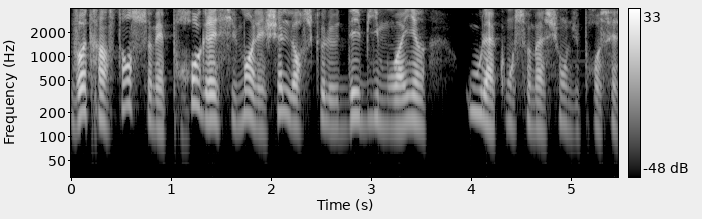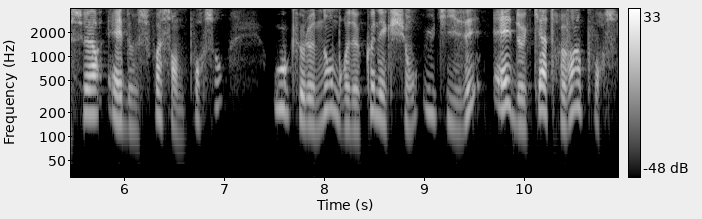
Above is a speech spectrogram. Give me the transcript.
votre instance se met progressivement à l'échelle lorsque le débit moyen ou la consommation du processeur est de 60% ou que le nombre de connexions utilisées est de 80%.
